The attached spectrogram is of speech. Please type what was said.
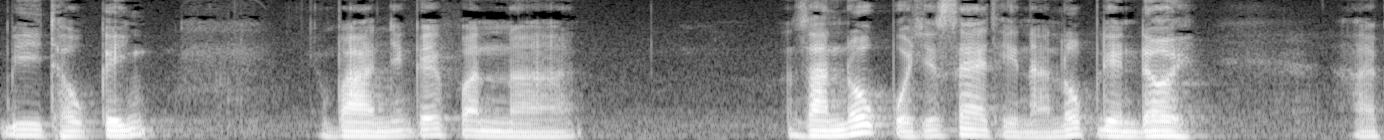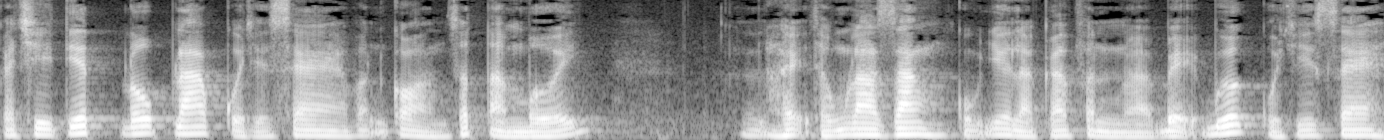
bi thấu kính và những cái phần à, dàn lốp của chiếc xe thì là lốp liền đời à, các chi tiết lốp láp của chiếc xe vẫn còn rất là mới. Hệ thống la răng cũng như là các phần à, bệ bước của chiếc xe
